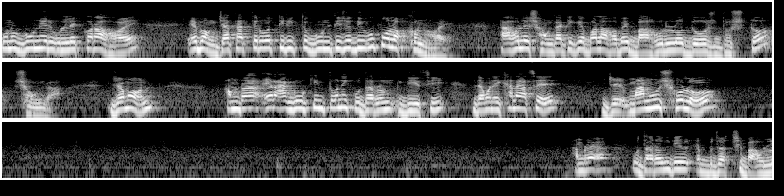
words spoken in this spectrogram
কোনো গুণের উল্লেখ করা হয় এবং যথার্থের অতিরিক্ত গুণটি যদি উপলক্ষণ হয়, তাহলে সংজ্ঞাটিকে বলা হবে বাহুল্য দোষ দুষ্ট সংজ্ঞা। যেমন, আমরা এর আগেও কিন্তু অনেক উদাহরণ দিয়েছি। যেমন এখানে আছে যে, মানুষ হলো আমরা উদাহরণ দিয়ে বোঝাচ্ছি বাহুল্য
